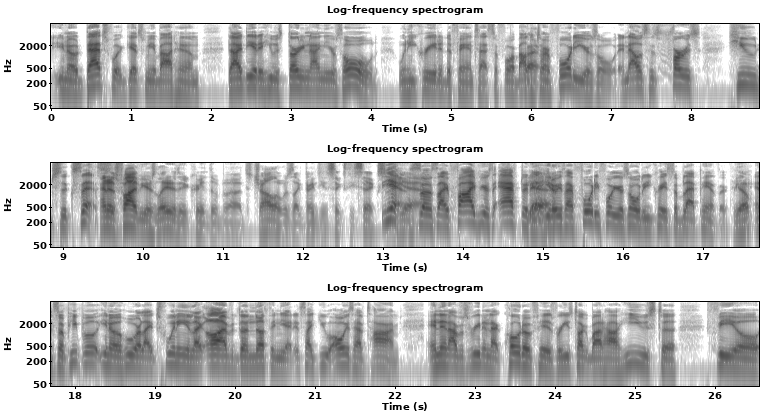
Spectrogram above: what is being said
you know that's what gets me about him. The idea that he was 39 years old when he created the Fantastic Four, about Right. to turn 40 years old, and that was his first huge success. And it was five years later they created the uh, T'Challa was like 1966. So, yeah, yeah. so it's like five years after that. Yeah. You know, he's like 44 years old and he creates the Black Panther. Yep. And so people, you know, who are like 20 and like, oh, I haven't done nothing yet. It's like you always have time. And then I was reading that quote of his where he's talking about how he used to feel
